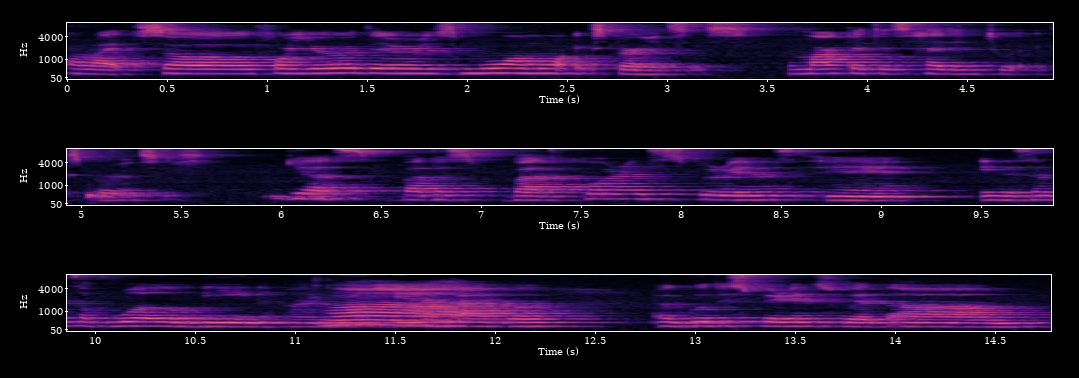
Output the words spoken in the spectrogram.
All right, so for you, there's more and more experiences. The market is heading to experiences. Yes, but this, but current experience in, in the sense of well-being. I mean, Ah. have a, a good experience with, um,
